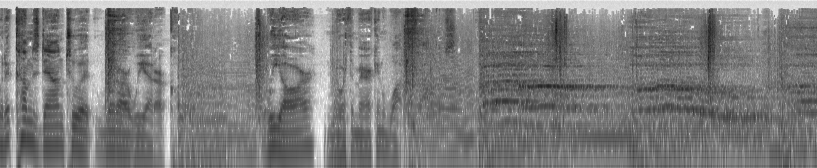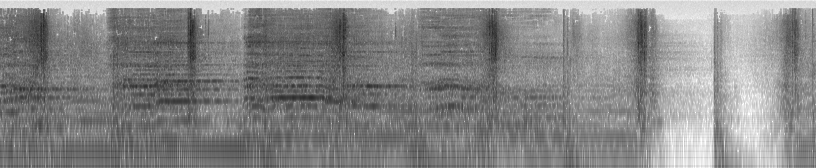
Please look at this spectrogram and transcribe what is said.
When it comes down to it, what are we at our core? We are North American waterfowlers.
